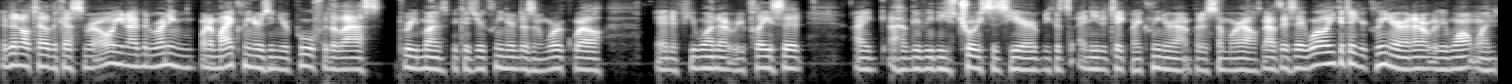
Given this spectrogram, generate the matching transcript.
and then I'll tell the customer, oh, you know, I've been running one of my cleaners in your pool for the last three months because your cleaner doesn't work well. And if you want to replace it, I, I'll give you these choices here because I need to take my cleaner out and put it somewhere else. Now, if they say, well, you can take your cleaner and I don't really want one,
